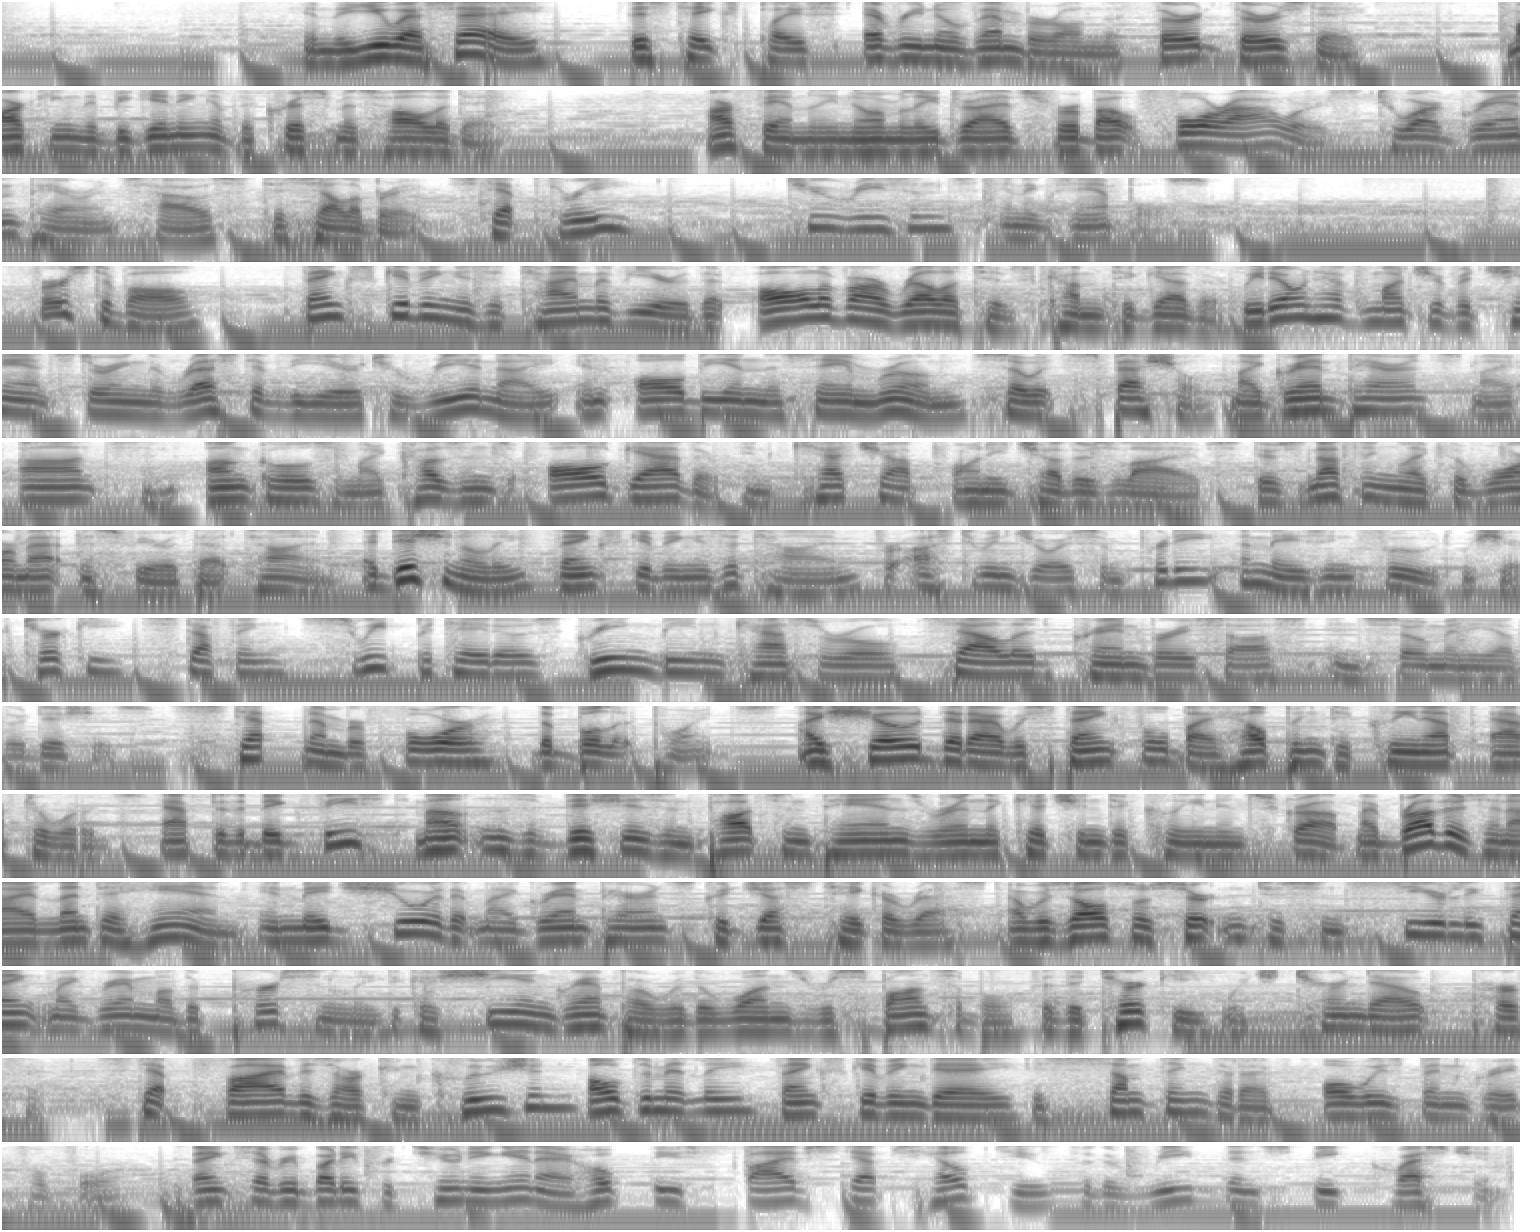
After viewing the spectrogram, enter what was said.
In the USA, this takes place every November on the third Thursday, marking the beginning of the Christmas holiday. Our family normally drives for about four hours to our grandparents' house to celebrate. Step three two reasons and examples. First of all, Thanksgiving is a time of year that all of our relatives come together. We don't have much of a chance during the rest of the year to reunite and all be in the same room, so it's special. My grandparents, my aunts, and uncles, and my cousins all gather and catch up on each other's lives. There's nothing like the warm atmosphere at that time. Additionally, Thanksgiving is a time for us to enjoy some pretty amazing food. We share turkey, stuffing, sweet potatoes, green bean casserole, salad, cranberry sauce, and so many other dishes. Step number four the bullet point points. I showed that I was thankful by helping to clean up afterwards. After the big feast, mountains of dishes and pots and pans were in the kitchen to clean and scrub. My brothers and I lent a hand and made sure that my grandparents could just take a rest. I was also certain to sincerely thank my grandmother personally because she and grandpa were the ones responsible for the turkey, which turned out perfect. Step five is our conclusion. Ultimately, Thanksgiving Day is something that I've always been grateful for. Thanks everybody for tuning in. I hope these five steps helped you for the Read Then Speak question.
